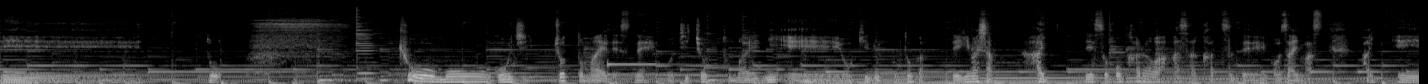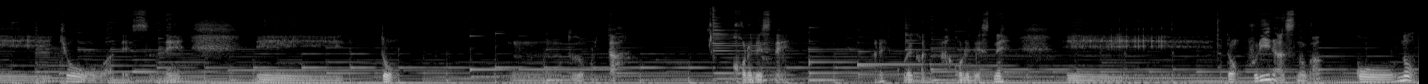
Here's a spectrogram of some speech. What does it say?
えーっと、今日も5時ちょっと前ですね、5時ちょっと前に、えー起きることができました。はい。で、そこからは朝活でございます。はい。えー、今日はですね、えーっと、うーんと、どこ行った？これですね。あれ？これかな？あこれですね。えーっと、フリーランスの学校の、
